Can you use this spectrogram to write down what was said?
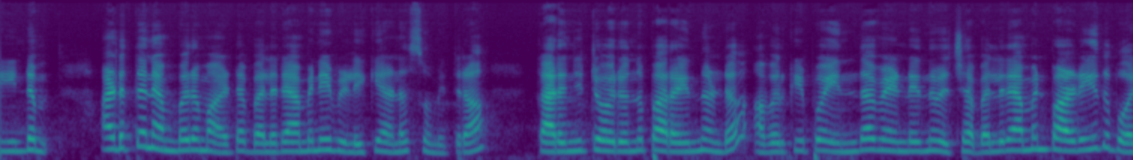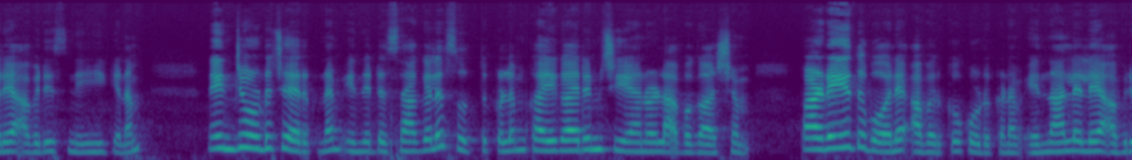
വീണ്ടും അടുത്ത നമ്പറുമായിട്ട് ബലരാമനെ വിളിക്കുകയാണ് സുമിത്ര. കരഞ്ഞിട്ട് ഓരോന്ന് പറയുന്നുണ്ട്. അവർക്കിപ്പോൾ എന്താ വേണ്ടതെന്ന് വെച്ചാൽ ബലരാമൻ പഴയതുപോലെ അവരെ സ്നേഹിക്കണം നെഞ്ചോട് ചേർക്കണം എന്നിട്ട് സകല സ്വത്തുക്കളും കൈകാര്യം ചെയ്യാനുള്ള അവകാശം പഴയതുപോലെ അവർക്ക് കൊടുക്കണം. എന്നാലല്ലേ അവർ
